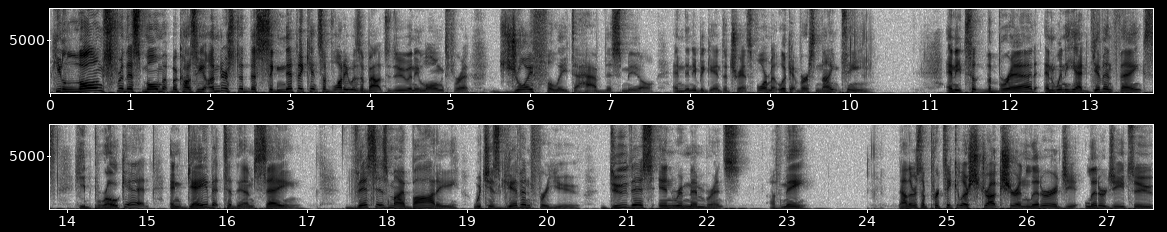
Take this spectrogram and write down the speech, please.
He longs for this moment because he understood the significance of what he was about to do and he longed for it joyfully to have this meal. And then he began to transform it. Look at verse 19. And he took the bread, and when he had given thanks, he broke it and gave it to them, saying, this is my body, which is given for you. Do this in remembrance of me. Now, there's a particular structure and liturgy, liturgy to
